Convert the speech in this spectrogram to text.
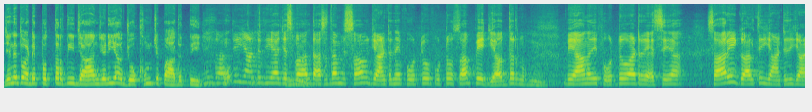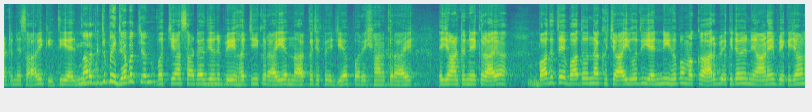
ਜਿਹਨੇ ਤੁਹਾਡੇ ਪੁੱਤਰ ਦੀ ਜਾਨ ਜਿਹੜੀ ਆ ਉਹ ਜੋਖਮ 'ਚ ਪਾ ਦਿੱਤੀ। ਨਹੀਂ ਗਲਤੀ ਏਜੰਟ ਦੀ ਆ ਜਸਪਾਲ ਦੱਸਦਾ ਵੀ ਸਭ ਏਜੰਟ ਨੇ ਫੋਟੋ ਫੋਟੋ ਸਭ ਭੇਜਿਆ ਉਧਰ ਨੂੰ। ਉਹਨਾਂ ਦੀ ਫੋਟੋ ਆ ਐਡਰੈਸ ਆ ਸਾਰੀ ਗਲਤੀ ਏਜੰਟ ਦੀ ਏਜੰਟ ਨੇ ਸਾਰੀ ਕੀਤੀ ਹੈ ਨਰਕ 'ਚ ਭੇਜਿਆ ਬੱਚਿਆਂ ਨੂੰ? ਬੱਚਿਆਂ ਸਾਡਿਆਂ ਦੀ ਉਹਨੇ ਬੇਹੱਜੀ ਕਰਾਈ ਹੈ ਨਰਕ 'ਚ ਭੇਜਿਆ ਪਰੇਸ਼ਾਨ ਕਰਾਏ। ਏਜੰਟ ਨੇ ਕਰਾਇਆ। ਵੱਧ ਤੇ ਵੱਧ ਉਹਨਾਂ ਖਚਾਈ ਉਹਦੀ ਇੰਨੀ ਹੋ ਭਾਵੇਂ ਘਰ ਵਿਕ ਜਾਵੇ ਨਿਆਣੇ ਵਿਕ ਜਾਣ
